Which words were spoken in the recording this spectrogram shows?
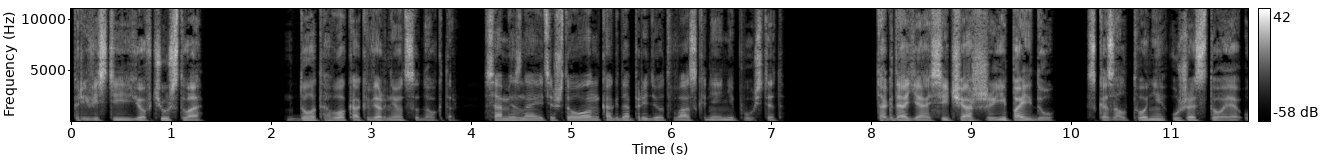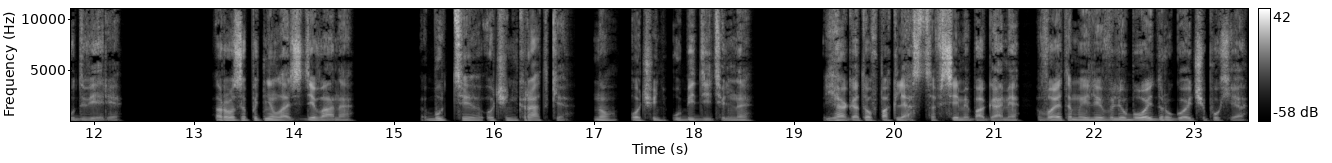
«Привести ее в чувство?» «До того, как вернется доктор. Сами знаете, что он, когда придет, вас к ней не пустит». «Тогда я сейчас же и пойду», — сказал Тони, уже стоя у двери. Роза поднялась с дивана. «Будьте очень кратки», но очень убедительны. Я готов поклясться всеми богами в этом или в любой другой чепухе.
